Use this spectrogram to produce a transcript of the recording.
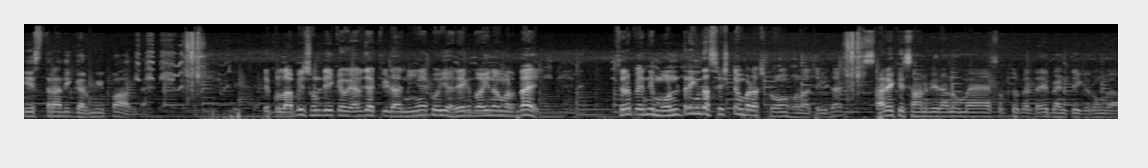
ਇਸ ਤਰ੍ਹਾਂ ਦੀ ਗਰਮੀ ਭਾਲਦਾ ਹੈ। ਤੇ ਗੁਲਾਬੀ ਸੁੰਡੀ ਇੱਕ ਇਹੋ ਜਿਹਾ ਕੀੜਾ ਨਹੀਂ ਹੈ ਕੋਈ ਹਰੇਕ ਦਵਾਈ ਨਾਲ ਮਰਦਾ ਹੈ। ਸਿਰਫ ਇਹਦੀ ਮੋਨੀਟਰਿੰਗ ਦਾ ਸਿਸਟਮ ਬੜਾ ਸਟਰੋਂਗ ਹੋਣਾ ਚਾਹੀਦਾ ਹੈ। ਸਾਰੇ ਕਿਸਾਨ ਵੀਰਾਂ ਨੂੰ ਮੈਂ ਸਭ ਤੋਂ ਪਹਿਲਾਂ ਇਹ ਬੇਨਤੀ ਕਰੂੰਗਾ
